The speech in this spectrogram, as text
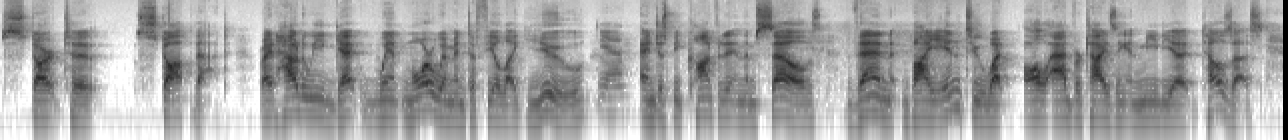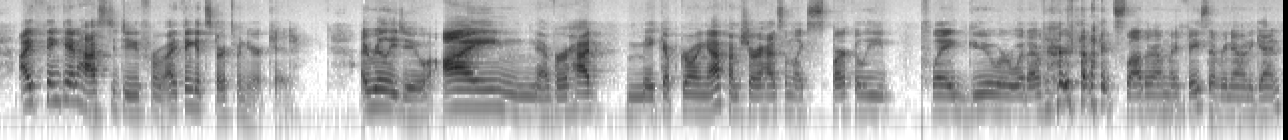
start to stop that? Right? How do we get more women to feel like you Yeah. and just be confident in themselves, then buy into what all advertising and media tells us? I think it has to do from I think it starts when you're a kid. I really do. I never had makeup growing up. I'm sure I had some like sparkly play goo or whatever that I'd slather on my face every now and again.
